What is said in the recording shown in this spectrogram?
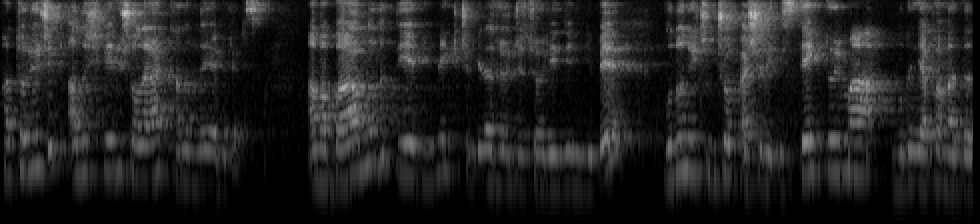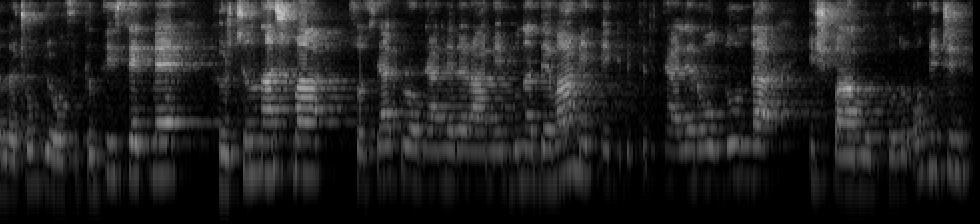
patolojik alışveriş olarak tanımlayabiliriz. Ama bağımlılık diyebilmek için biraz önce söylediğim gibi bunun için çok aşırı istek duyma, bunu yapamadığında çok yoğun sıkıntı hissetme, hırçınlaşma, sosyal problemlere rağmen buna devam etme gibi kriterler olduğunda iş bağımlılık olur. Onun için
